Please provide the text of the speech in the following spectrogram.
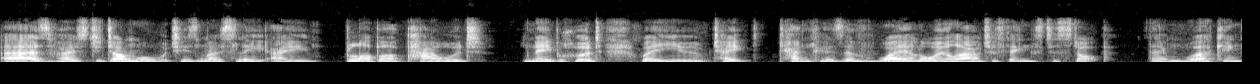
uh, as opposed to Dunwall, which is mostly a blubber powered neighbourhood where you take tankers of whale oil out of things to stop them working,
